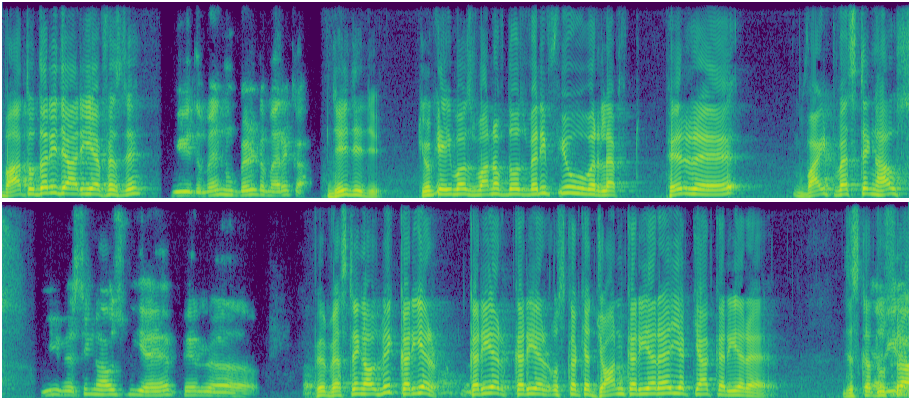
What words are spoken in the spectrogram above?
बात उधर ही जा रही है F J he the men who built America जी जी जी। क्योंकि he was one of those very few who were left फिर वाइट वेस्टिंग हाउस ये वेस्टिंग हाउस भी है फिर uh, फिर वेस्टिंग हाउस भी करियर करियर करियर उसका क्या जॉन करियर है या क्या करियर है? जिसका दूसरा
